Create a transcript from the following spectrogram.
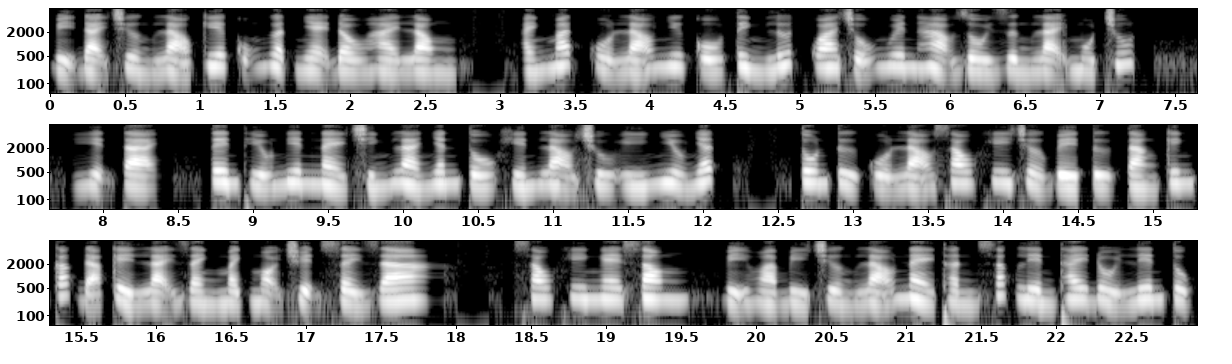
vị đại trưởng lão kia cũng gật nhẹ đầu hài lòng. Ánh mắt của lão như cố tình lướt qua chỗ Nguyên Hạo rồi dừng lại một chút. Hiện tại, tên thiếu niên này chính là nhân tố khiến lão chú ý nhiều nhất. Tôn tử của lão sau khi trở về từ tàng kinh các đã kể lại rành mạch mọi chuyện xảy ra. Sau khi nghe xong, vị hòa bỉ trưởng lão này thần sắc liền thay đổi liên tục,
